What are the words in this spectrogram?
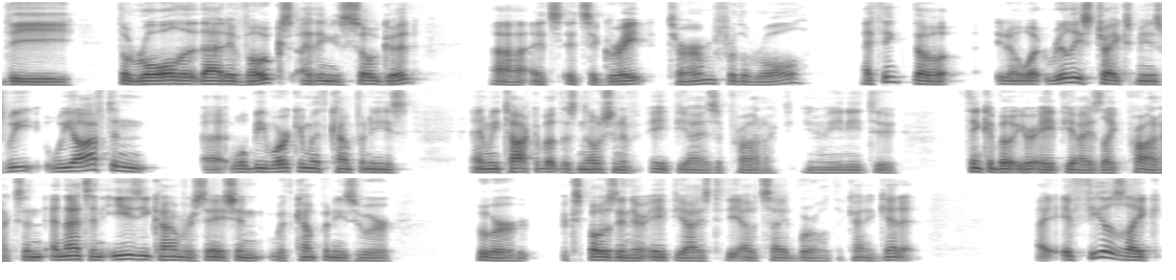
the the role that that evokes, I think is so good. Uh, it's it's a great term for the role. I think though, you know, what really strikes me is we we often uh, will be working with companies and we talk about this notion of API as a product. You know, you need to think about your APIs like products, and and that's an easy conversation with companies who are who are exposing their APIs to the outside world to kind of get it. It feels like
